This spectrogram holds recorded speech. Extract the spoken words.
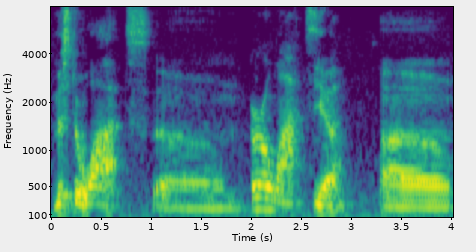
Mr. Watts. Um, Earl Watts. Yeah. Uh,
